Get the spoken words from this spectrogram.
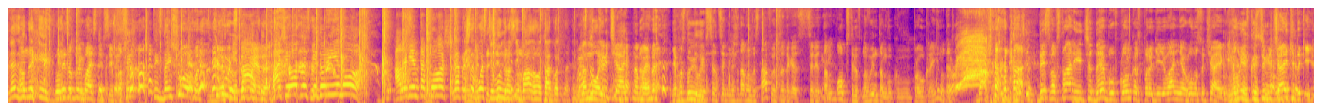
Блядь, він такий. Вони з одної басні всі просто. Ти знайшов от ключ до мене. Ваші оплески Доріну! Але він також. Ми прийшли в гості, лун роз'їбали отак от на ноль. Кричать на мене. Я просто дивився це нещодавно листав, і це таке серед там обстрілів новин там про Україну. Десь в Австралії чи де був конкурс пародіювання голосу чаєк. І малий в костюмі чайки такий.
